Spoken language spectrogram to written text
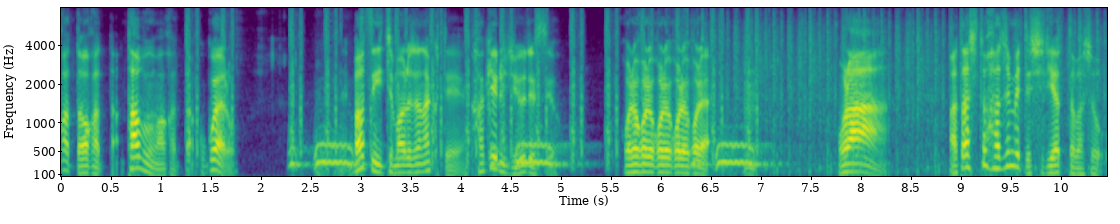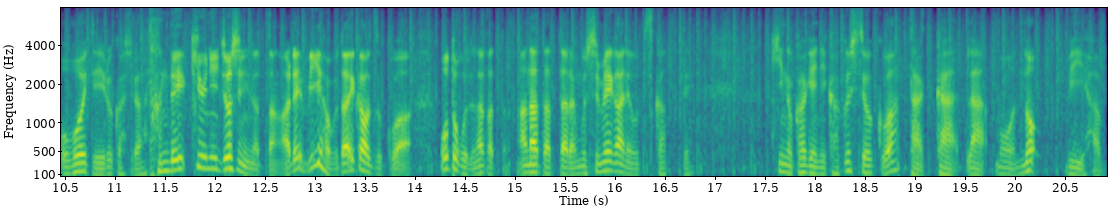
かったわかった。多分わかった。ここやろ。バツ10じゃなくて、かける10ですよ。これこれこれこれこれ。うん。ほら私と初めて知り合った場所覚えているかしら？なんで急に女子になったん？あれ ?B ハブ？大家族は男じゃなかったの？あなたったら虫眼鏡を使って。木の陰に隠しておくわ。宝物。B ハブ。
